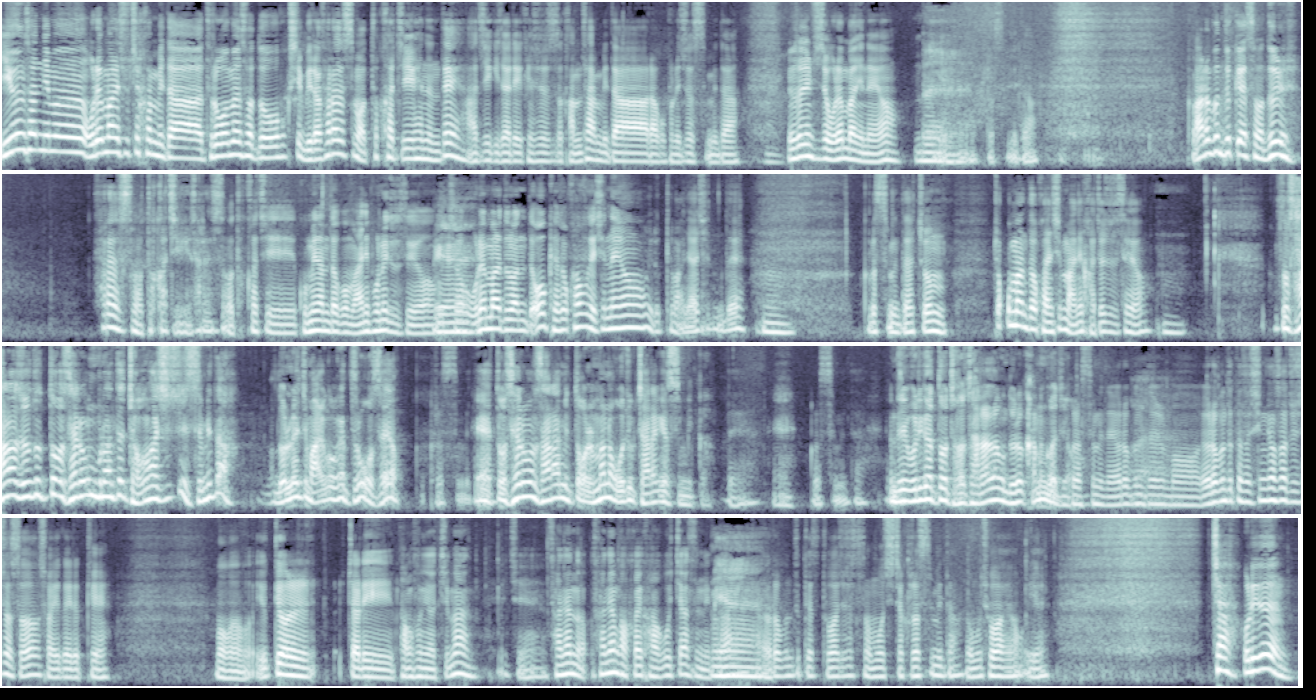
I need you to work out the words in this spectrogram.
이은서님은 오랜만에 출첵합니다. 들어오면서도 혹시 미라 사라졌으면 어떡하지 했는데 아직 이 자리에 계셔서 감사합니다라고 보내주셨습니다. 윤서님 진짜 오랜만이네요. 네. 예, 그렇습니다. 많은 분들께서 늘 사라졌으면 어떡하지, 사라졌으면 어떡하지 고민한다고 많이 보내주세요. 그렇죠? 예. 오랜만에 들어왔는데 어 계속 하고 계시네요. 이렇게 많이 하시는데 그렇습니다. 좀 조금만 더 관심 많이 가져주세요. 또 사라져도 또 새로운 분한테 적응하실 수 있습니다. 놀라지 말고 그냥 들어오세요. 그렇습니다. 예, 또 새로운 사람이 또 얼마나 오죽 잘하겠습니까? 네, 예. 그렇습니다. 근데 우리가 또 저 잘하려고 노력하는 거죠. 그렇습니다. 여러분들 뭐 여러분들께서 신경 써 주셔서 저희가 이렇게 뭐 6개월짜리 방송이었지만 이제 4년 4년 가까이 가고 있지 않습니까? 예. 여러분들께서 도와주셔서 너무 진짜 그렇습니다. 너무 좋아요. 예. 자, 우리는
